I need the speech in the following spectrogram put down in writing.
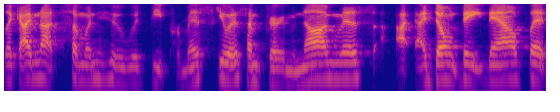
Like I'm not someone who would be promiscuous. I'm very monogamous. I, I don't date now, but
